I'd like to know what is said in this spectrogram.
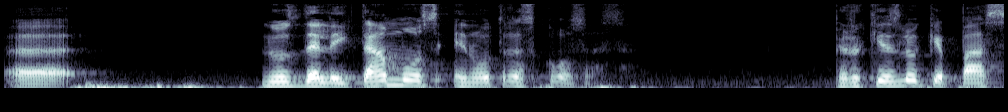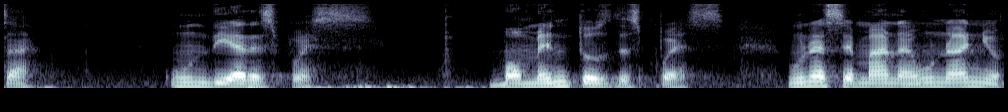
ah, nos deleitamos en otras cosas. Pero ¿qué es lo que pasa un día después? Momentos después, una semana, un año.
